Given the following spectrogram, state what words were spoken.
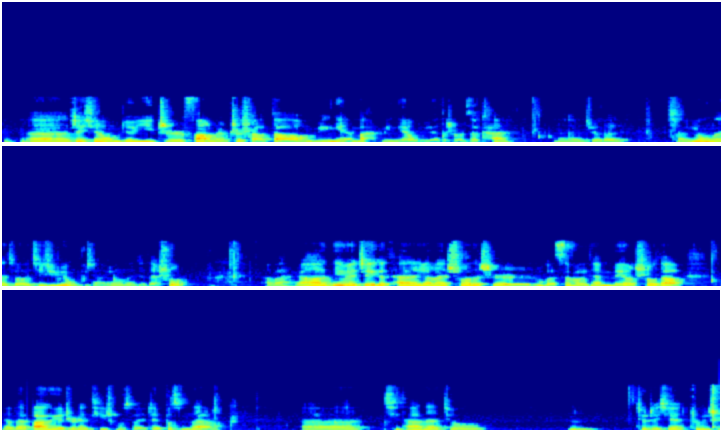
的。呃，这些我们就一直放着，至少到明年吧，明年五月的时候再看。嗯，觉得想用呢就继续用，不想用呢就再说，好吧。然后因为这个他原来说的是，如果三百块钱没有收到，要在八个月之内提出，所以这不存在了。呃，其他的就，嗯，就这些注意事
